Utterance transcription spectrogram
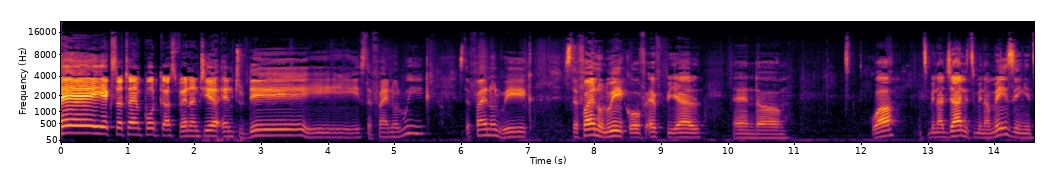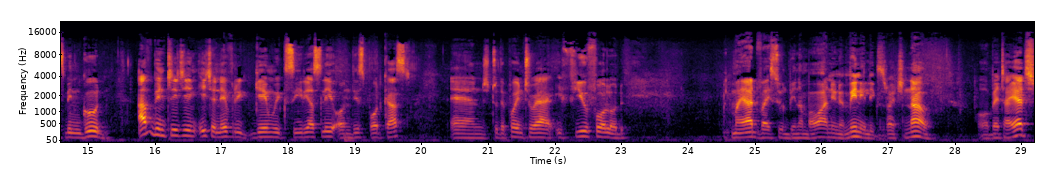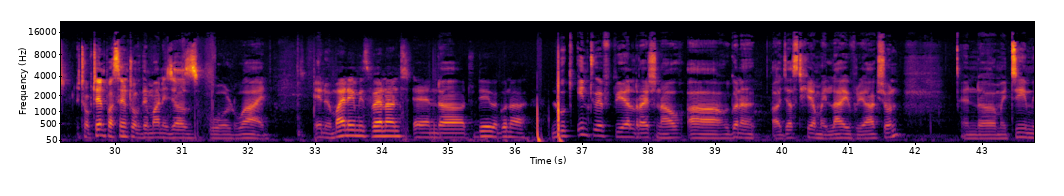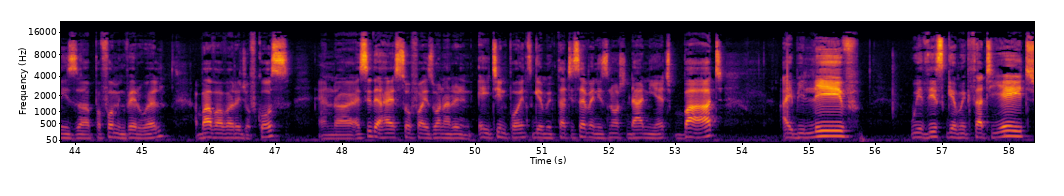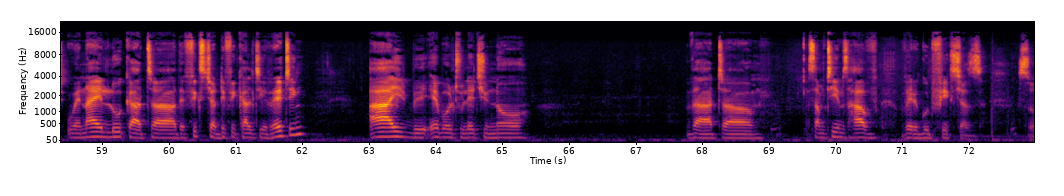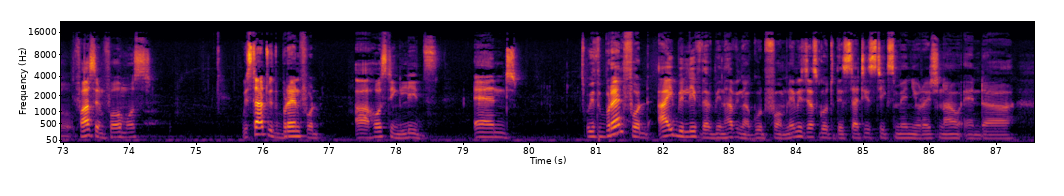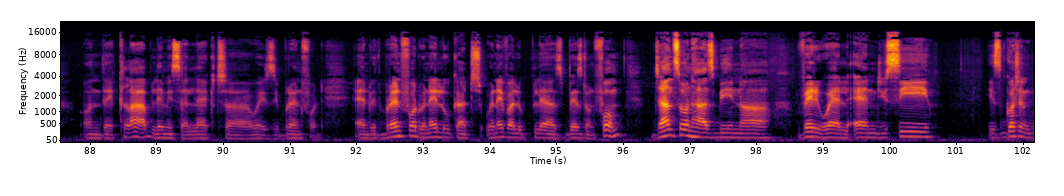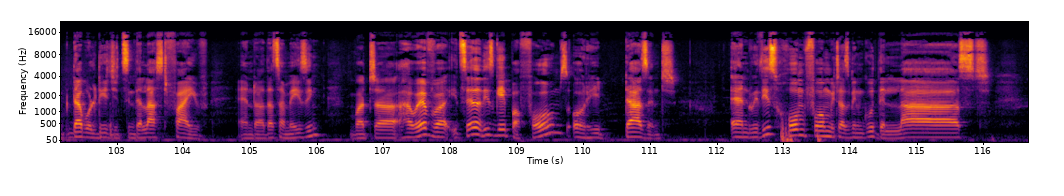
Hey, Extra Time Podcast, Venant here, and today is the final week. It's the final week. It's the final week of FPL, and um, it's been a journey. It's been amazing. It's been good. I've been treating each and every game week seriously on this podcast, and to the point where if you followed my advice will be number one in your mini leagues right now, or better yet, top 10% of the managers worldwide. Anyway, my name is Fernand, and uh, today we're gonna look into FPL right now. Uh, we're gonna uh, just hear my live reaction, and uh, my team is uh, performing very well, above average, of course. And uh, I see the highest so far is 118 points. Game week 37 is not done yet, but I believe with this game week 38, when I look at uh, the fixture difficulty rating, I'll be able to let you know that um, some teams have very good fixtures. So, first and foremost, we start with Brentford uh, hosting Leeds. And with Brentford, I believe they've been having a good form. Let me just go to the statistics menu right now, and uh, on the club, let me select uh, where is it Brentford. And with Brentford, when I look at whenever I look players based on form, Johnson has been uh, very well, and you see, he's gotten double digits in the last five, and uh, that's amazing. But uh, however, it's either this guy performs or he doesn't. And with this home form, it has been good the last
